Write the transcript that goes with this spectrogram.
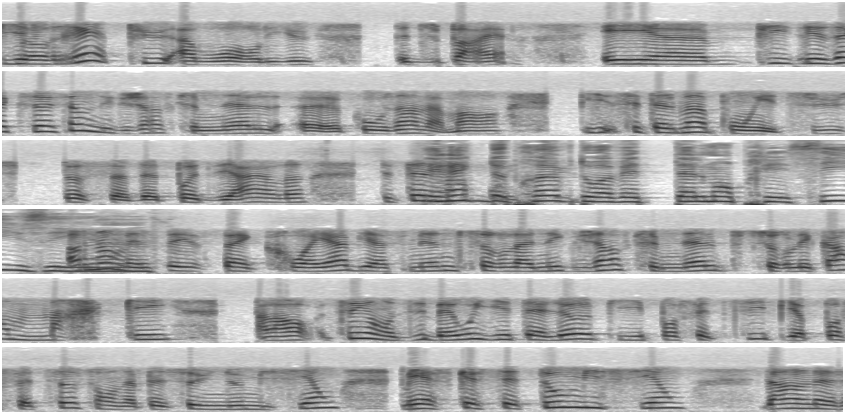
qui aurait pu avoir lieu du père. Et euh, puis les accusations de négligence criminelle euh, causant la mort, c'est tellement pointu. Ça, ça date pas d'hier, là. C'est Les règles de preuve doivent être tellement précises et Ah non, euh, mais c'est c'est incroyable, Yasmine, sur la négligence criminelle, puis sur l'écart marqué. Alors, tu sais, on dit, ben oui, il était là, puis il n'est pas fait ci, puis il n'a pas fait ça, ça, on appelle ça une omission. Mais est-ce que cette omission, dans le-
